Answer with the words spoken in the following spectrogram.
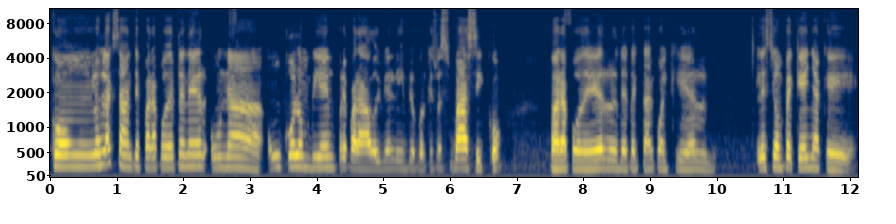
con los laxantes para poder tener una, un colon bien preparado y bien limpio, porque eso es básico para poder detectar cualquier lesión pequeña que,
